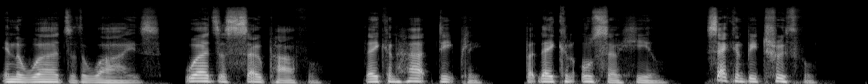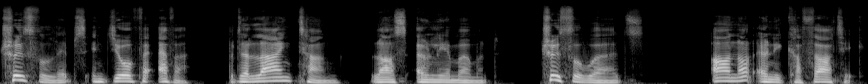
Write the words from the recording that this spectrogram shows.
in the words of the wise. Words are so powerful. They can hurt deeply, but they can also heal. Second, be truthful. Truthful lips endure forever, but a lying tongue lasts only a moment. Truthful words are not only cathartic,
